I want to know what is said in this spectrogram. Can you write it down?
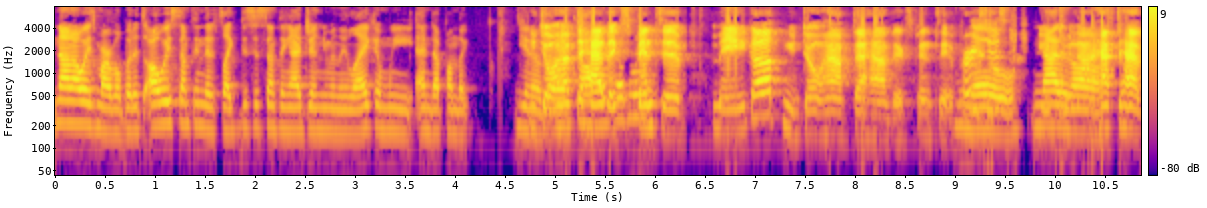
not always Marvel, but it's always something that it's like, this is something I genuinely like. And we end up on the, you know, you don't have to have expensive makeup. You don't have to have expensive purses. No, not you do at not all. have to have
